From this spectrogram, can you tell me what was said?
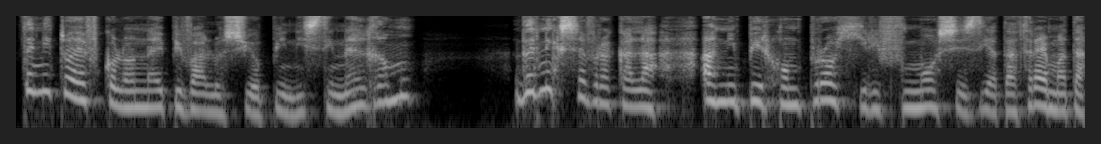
δεν είναι το εύκολο να επιβάλλω σιωπήνη στην έγα μου δεν ήξευρα καλά αν υπήρχαν πρόχειροι φημώσεις για τα θρέματα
